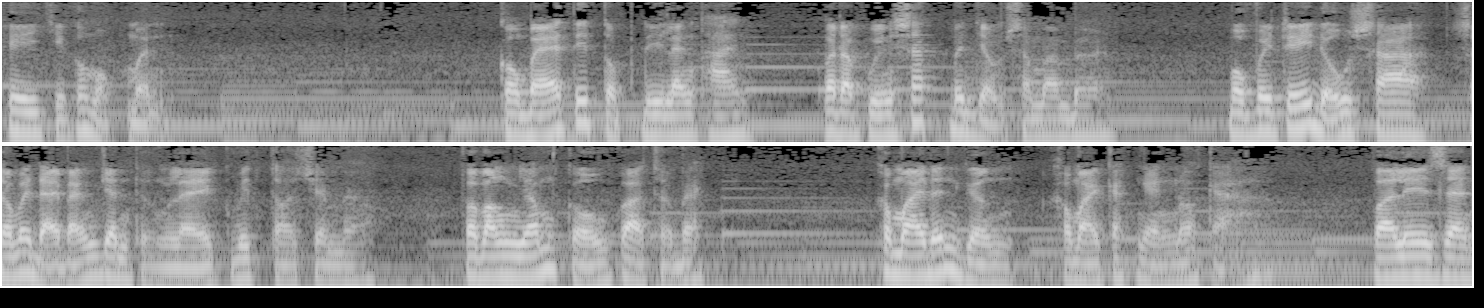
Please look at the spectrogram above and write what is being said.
khi chỉ có một mình. Con bé tiếp tục đi lang thang và đọc quyển sách bên dòng Samamber, một vị trí đủ xa so với đại bản doanh thường lệ của Victor Gemmell và băng nhóm cũ của Arthur Beck. Không ai đến gần, không ai cắt ngang nó cả. Và Lezen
